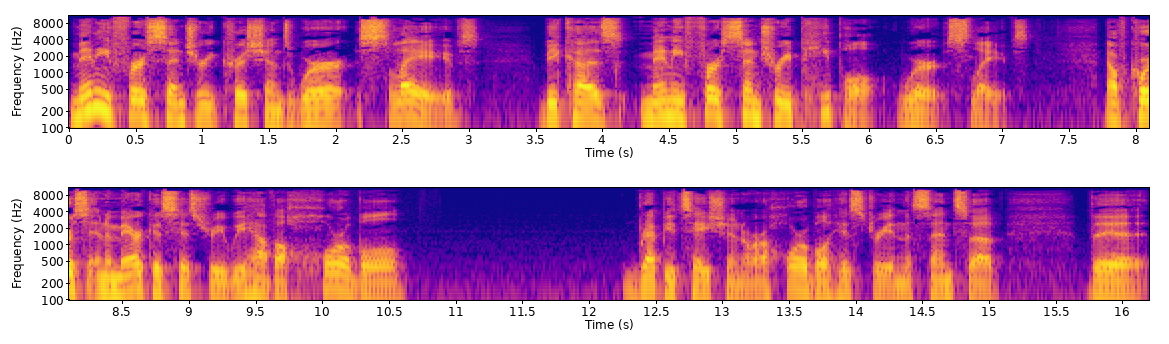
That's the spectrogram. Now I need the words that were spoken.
many first century Christians were slaves because many first century people were slaves. Now, of course, in America's history, we have a horrible reputation or a horrible history in the sense of the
